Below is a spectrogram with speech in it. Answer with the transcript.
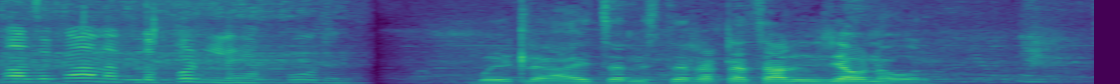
माझं कानातलं पडलं ह्या पोरीनं. बघितलं आईचा नुसतं रटा चालू आहे जेवणावर का तुम्हाला जेव्हा जेव्हा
